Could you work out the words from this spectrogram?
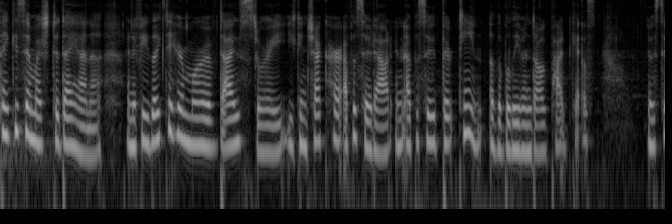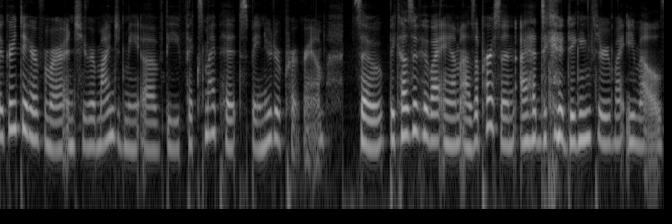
Thank you so much to Diana, and if you'd like to hear more of Di's story, you can check her episode out in episode 13 of the Believe in Dog podcast. It was so great to hear from her, and she reminded me of the Fix My Pit Spay Neuter program. So, because of who I am as a person, I had to go digging through my emails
